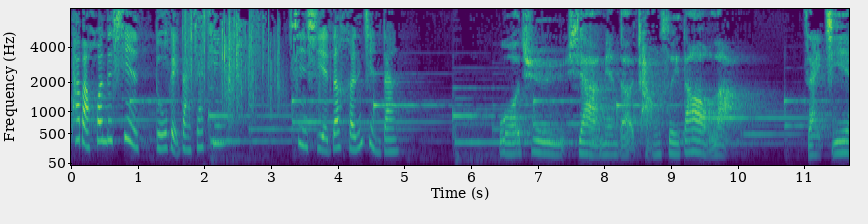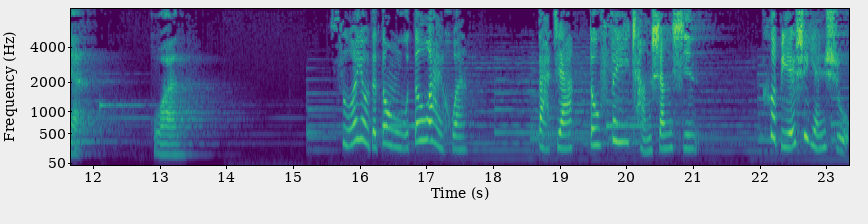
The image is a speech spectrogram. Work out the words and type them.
他把欢的信读给大家听，信写的很简单：“我去下面的长隧道了，再见，欢。”所有的动物都爱欢，大家都非常伤心。特别是鼹鼠，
